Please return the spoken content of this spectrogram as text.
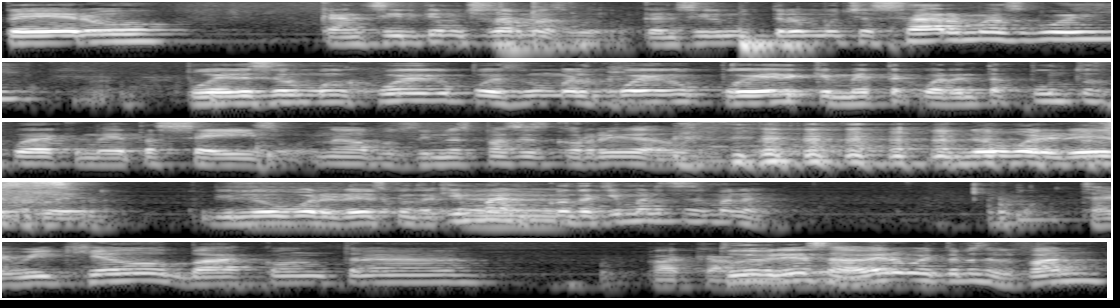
Pero Kansas City tiene muchas armas, güey. Kansas City tiene muchas armas, güey. Puede ser un buen juego, puede ser un mal juego. Puede que meta 40 puntos, puede que meta 6, güey. No, pues si no es pases corrida, güey. You know what it is, güey. You know what it is. ¿Contra quién van? Eh. ¿Contra quién van esta semana? Tyreek Hill va contra. Acá. Tú deberías saber, güey, tú eres el fan.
